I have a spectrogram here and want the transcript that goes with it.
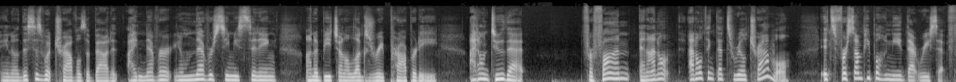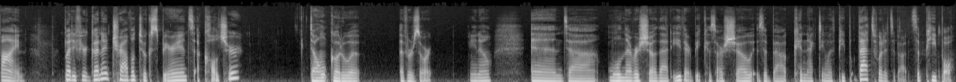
You know, this is what travel's about. It, I never, you'll never see me sitting on a beach on a luxury property I don't do that for fun and I don't I don't think that's real travel. It's for some people who need that reset, fine. But if you're going to travel to experience a culture, don't go to a, a resort, you know? And uh, we'll never show that either because our show is about connecting with people. That's what it's about. It's the people.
